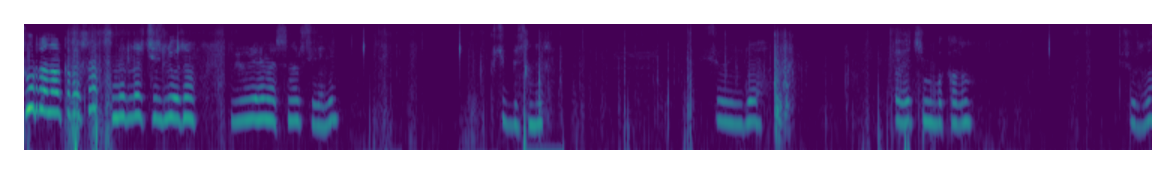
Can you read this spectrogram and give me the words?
Şuradan arkadaşlar sınırlar çiziliyor. Hemen sınır çizelim. Küçük bir sınır. Şöyle. Evet şimdi bakalım. Şurada.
